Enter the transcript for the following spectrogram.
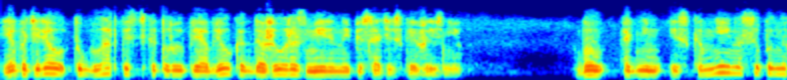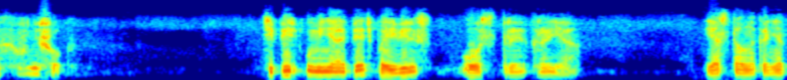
я потерял ту гладкость, которую приобрел, когда жил размеренной писательской жизнью. Был одним из камней, насыпанных в мешок. Теперь у меня опять появились острые края. Я стал, наконец,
